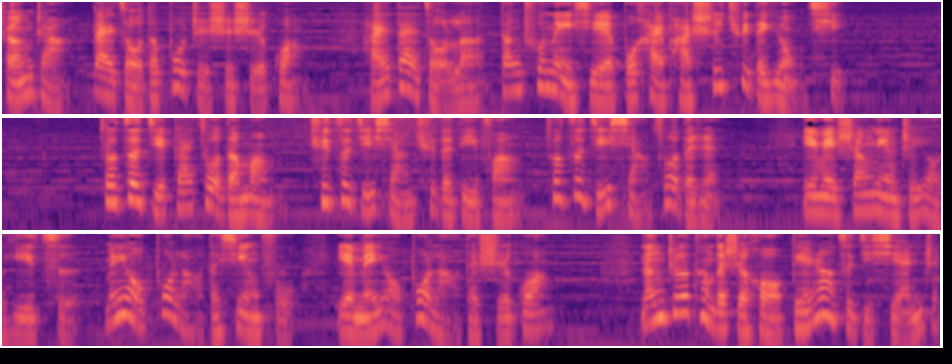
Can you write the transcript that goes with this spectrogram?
成长带走的不只是时光，还带走了当初那些不害怕失去的勇气。做自己该做的梦，去自己想去的地方，做自己想做的人。因为生命只有一次，没有不老的幸福，也没有不老的时光。能折腾的时候，别让自己闲着。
